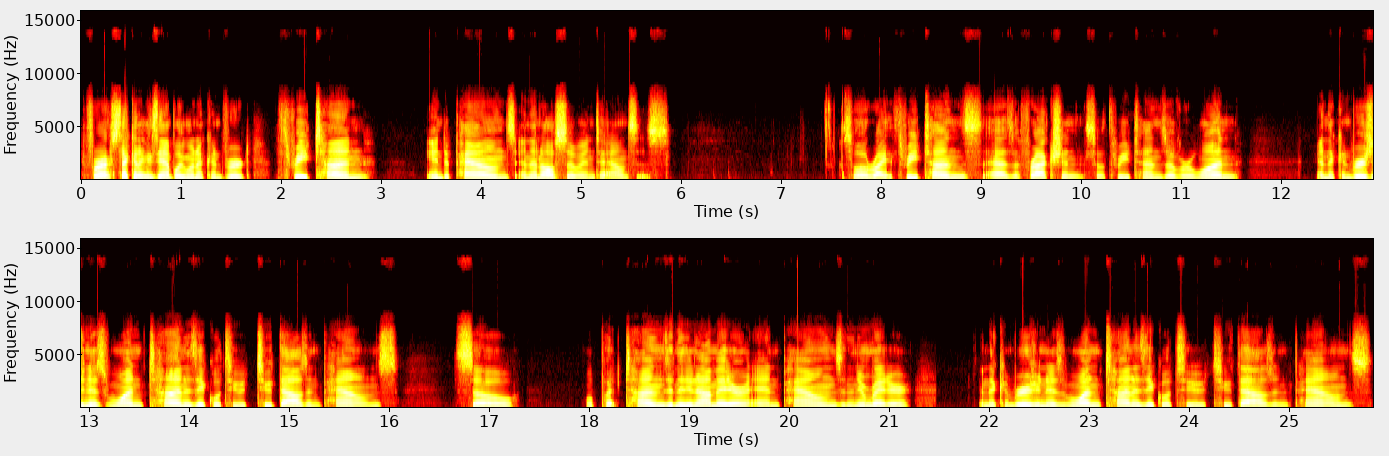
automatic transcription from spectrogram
For our second example, we want to convert 3 ton into pounds and then also into ounces. So I'll write 3 tons as a fraction, so 3 tons over 1. And the conversion is 1 ton is equal to 2,000 pounds. So we'll put tons in the denominator and pounds in the numerator and the conversion is one ton is equal to 2,000 pounds.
